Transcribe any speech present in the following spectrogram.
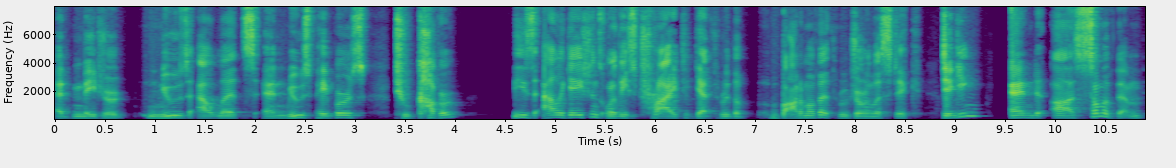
at major news outlets and newspapers to cover these allegations, or at least try to get through the bottom of it through journalistic digging. And uh, some of them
